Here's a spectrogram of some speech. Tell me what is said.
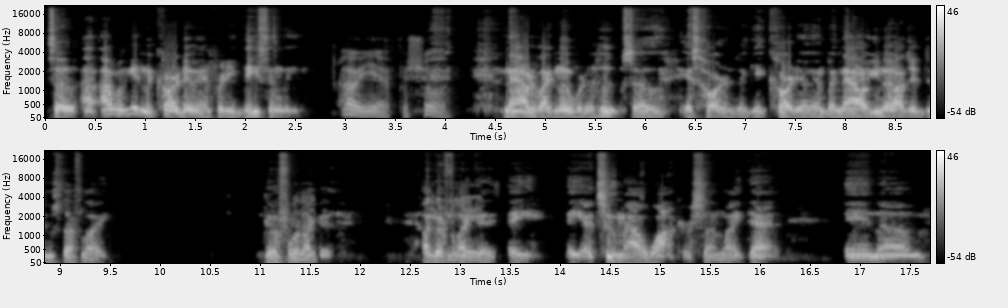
So I, I was getting the cardio in pretty decently. oh yeah, for sure. Now there's like nowhere to hoop, so it's harder to get cardio in. But now, you know, I'll just do stuff like go for like a, I'll go for like a, a, a, a two mile walk or something like that. And, um,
